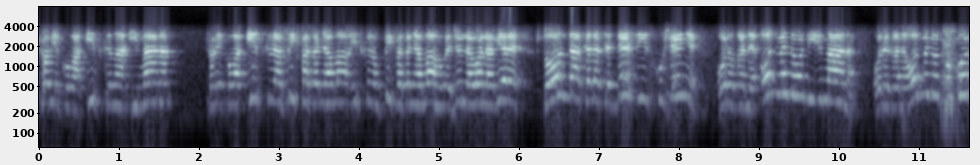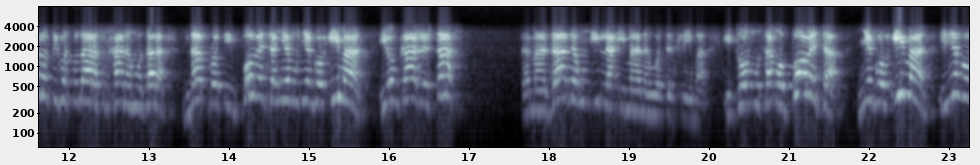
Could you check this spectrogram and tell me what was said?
čovjekova iskrena imana, čovjekova iskrena prihvatanja Allah, iskreno prihvatanja Allahove dželle wala vjere, što onda kada se desi iskušenje, ono ga ne odmede od imana, ono ga ne odmede od pokornosti gospodara subhanahu wa ta'ala, naprotiv, poveća njemu njegov iman. I on kaže šta? Fama zadahum illa imana wa taslima. I to mu samo poveća njegov iman i njegov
